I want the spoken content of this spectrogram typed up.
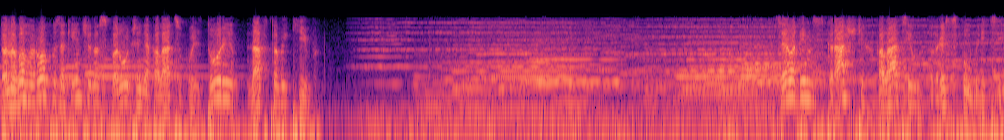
до Нового року закінчено спорудження Палацу культури нафтовиків. Це один з кращих палаців в республіці.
